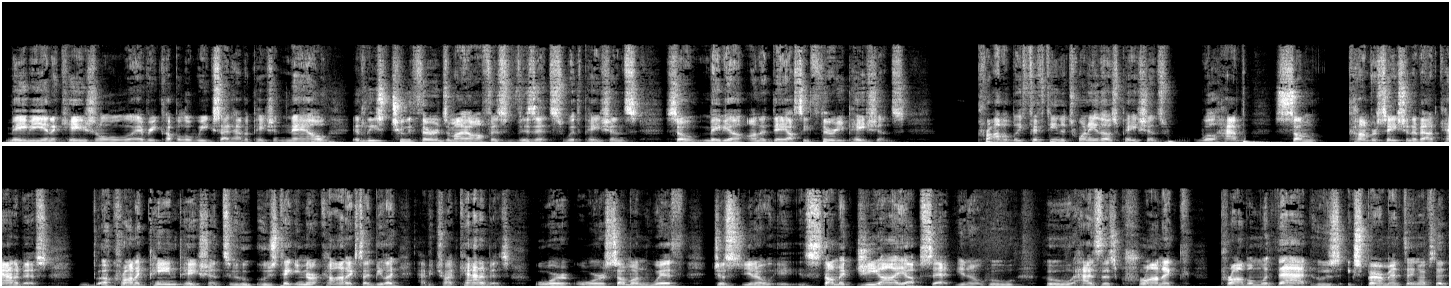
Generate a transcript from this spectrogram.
maybe an occasional every couple of weeks I'd have a patient. Now, at least two thirds of my office visits with patients. So maybe on a day I'll see thirty patients. Probably fifteen to twenty of those patients will have some conversation about cannabis. A chronic pain patient who, who's taking narcotics, I'd be like, "Have you tried cannabis?" Or or someone with just you know stomach GI upset, you know, who who has this chronic problem with that, who's experimenting. I've said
